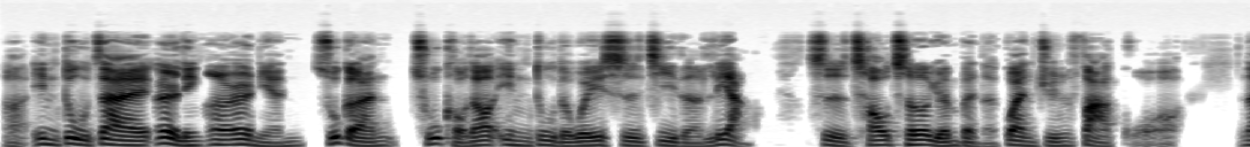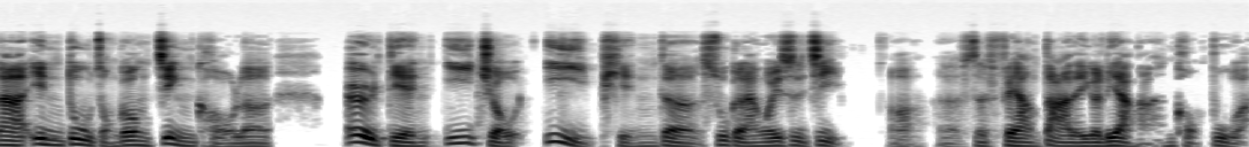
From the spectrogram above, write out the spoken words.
啊。印度在二零二二年，苏格兰出口到印度的威士忌的量是超车原本的冠军法国。那印度总共进口了二点一九亿瓶的苏格兰威士忌啊，呃，是非常大的一个量啊，很恐怖啊。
